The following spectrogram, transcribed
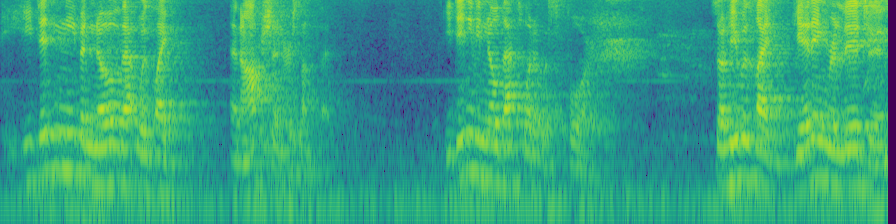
he didn't even know that was like an option or something. He didn't even know that's what it was for. So he was like getting religion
